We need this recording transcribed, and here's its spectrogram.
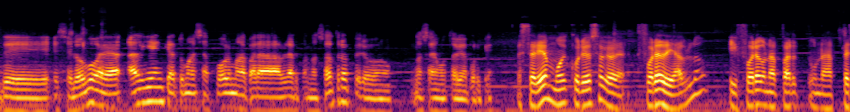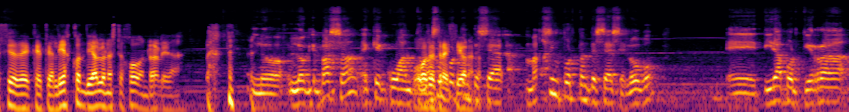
De ese lobo. Es alguien que ha tomado esa forma para hablar con nosotros, pero no sabemos todavía por qué. Estaría muy curioso que fuera Diablo y fuera una, par- una especie de que te alías con Diablo en este juego, en realidad. Lo, lo que pasa es que cuanto más importante, sea, más importante sea ese lobo, eh, tira por tierra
